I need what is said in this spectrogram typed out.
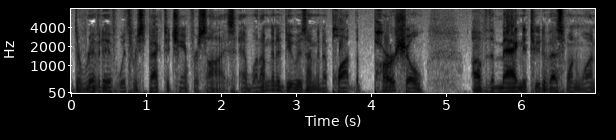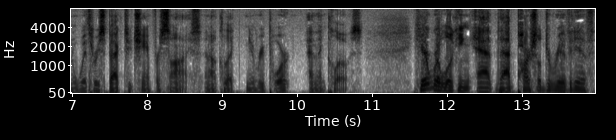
derivative with respect to chamfer size. And what I'm going to do is I'm going to plot the partial of the magnitude of S11 with respect to chamfer size. And I'll click New Report and then Close. Here we're looking at that partial derivative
